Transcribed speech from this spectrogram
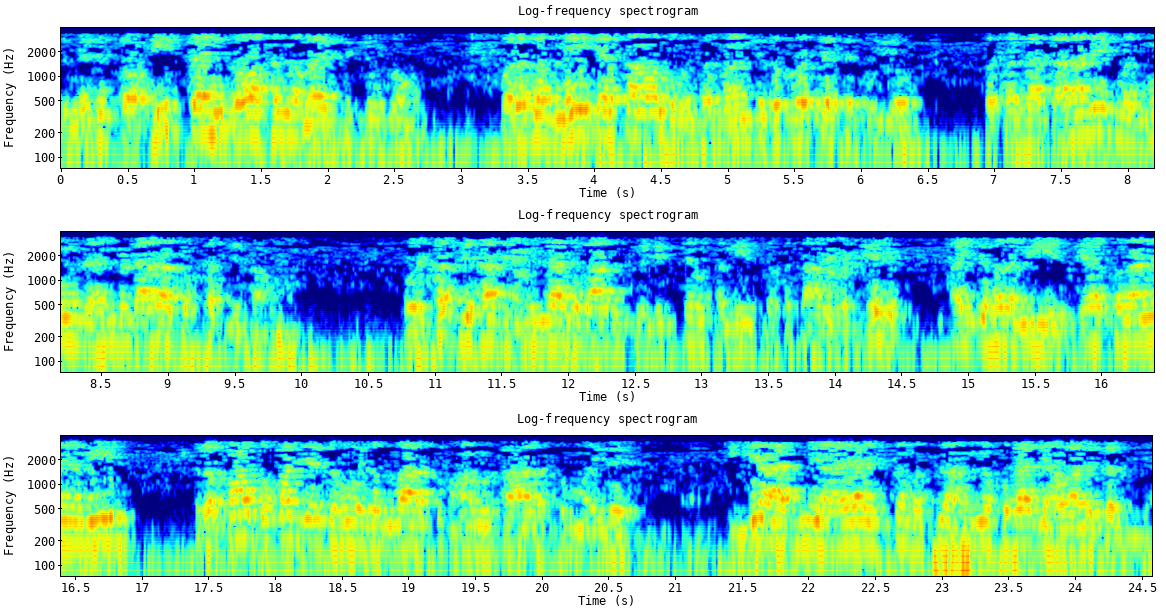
تو میرے توحید کا لوس ہے میں ویسے کیوں کہوں؟ اور اگر نہیں کہتا ہوں تو مسلمان کی ضرورت کیسے پوری ہو تو اللہ تعالیٰ نے ایک مضمون ذہن میں ڈالا تو خط لکھا۔ ہوں اور خط لکھا، بسم اللہ کے بعد اس میں لکھتے ہیں اس امیر کو خطاب کر کے جو امیر کیا سنانے امیر رفا تو خط جیسے ہوں اللہ سبحان تعالیٰ تم مہینے کہ یہ آدمی آیا، اس کا مسئلہ ہم نے خدا کے حوالے کر دیا۔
